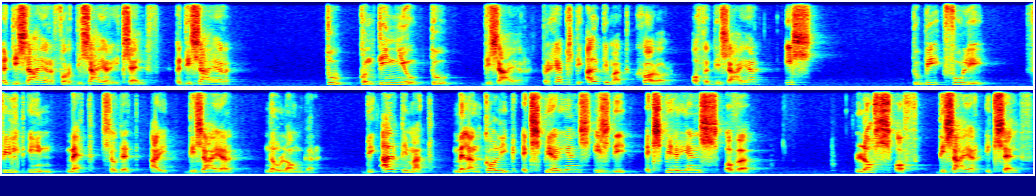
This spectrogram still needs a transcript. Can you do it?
a desire for desire itself, a desire to continue to desire. Perhaps the ultimate horror of a desire is to be fully filled in met, so that I desire no longer. The ultimate melancholic experience is the experience of a loss of desire itself.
